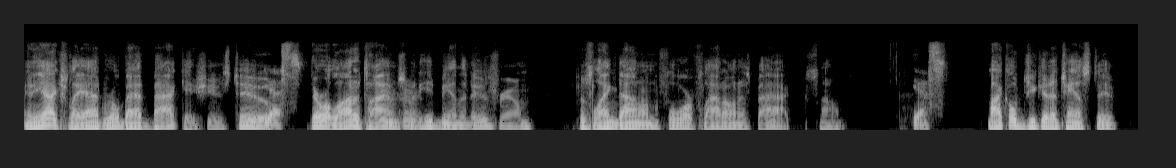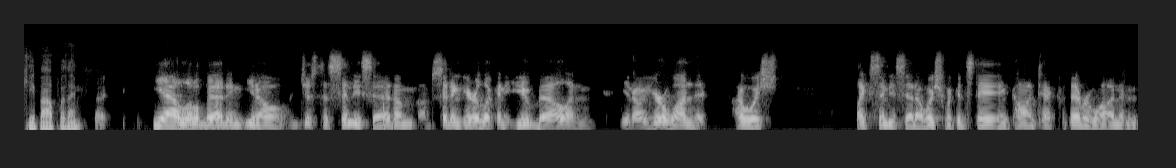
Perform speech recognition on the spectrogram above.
And he actually had real bad back issues too. Yes. There were a lot of times mm-hmm. when he'd be in the newsroom just laying down on the floor flat on his back. So, yes. Michael, did you get a chance to keep up with him? Yeah, a little bit. And, you know, just as Cindy said, I'm, I'm sitting here looking at you, Bill, and, you know, you're one that I wish, like Cindy said, I wish we could stay in contact with everyone. And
